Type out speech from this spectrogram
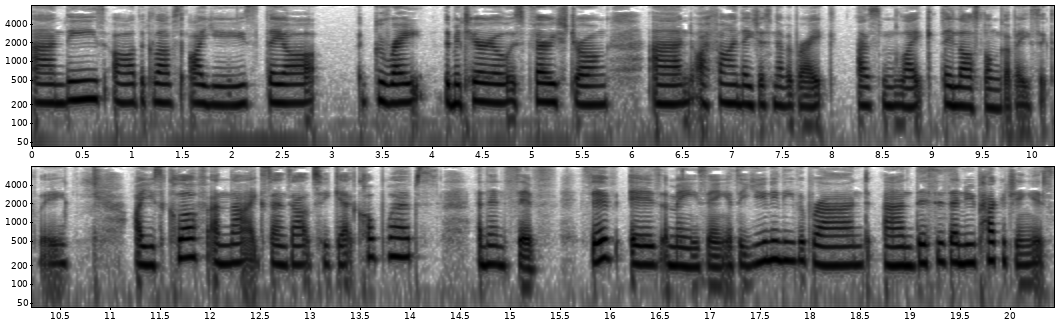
and these are the gloves I use. They are great. The material is very strong and I find they just never break as like they last longer basically. I use a cloth and that extends out to get cobwebs and then Cif. Cif is amazing. It's a Unilever brand and this is their new packaging. It's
